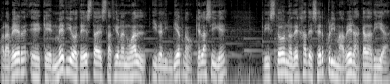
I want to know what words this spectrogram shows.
para ver eh, que en medio de esta estación anual y del invierno que la sigue, Cristo no deja de ser primavera cada día,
